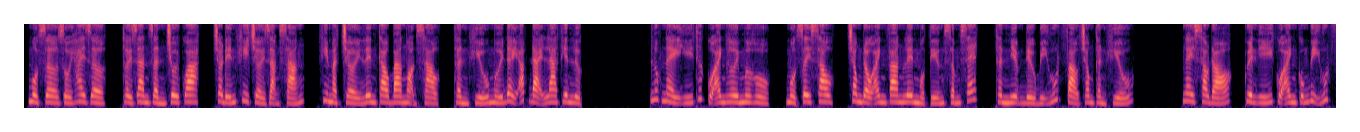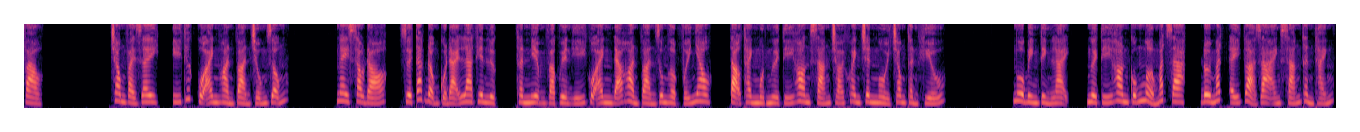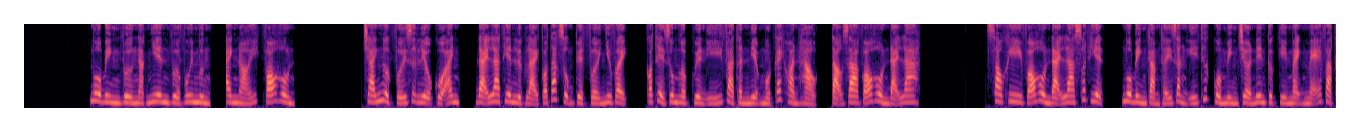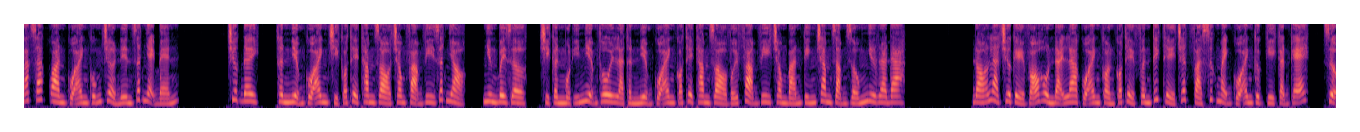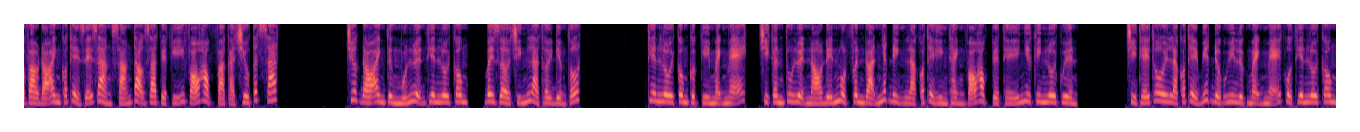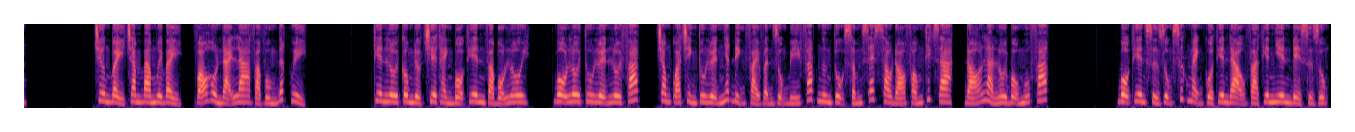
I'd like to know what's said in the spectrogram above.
Một giờ rồi hai giờ, thời gian dần trôi qua, cho đến khi trời rạng sáng, khi mặt trời lên cao ba ngọn sao, thần khiếu mới đầy áp Đại La Thiên Lực. Lúc này ý thức của anh hơi mơ hồ, một giây sau, trong đầu anh vang lên một tiếng sấm sét, thần niệm đều bị hút vào trong thần khiếu. Ngay sau đó, quyền ý của anh cũng bị hút vào. Trong vài giây, ý thức của anh hoàn toàn trống rỗng. Ngay sau đó, dưới tác động của Đại La Thiên Lực, thần niệm và quyền ý của anh đã hoàn toàn dung hợp với nhau, tạo thành một người tí hon sáng chói khoanh chân ngồi trong thần khiếu. Ngô Bình tỉnh lại, người tí hon cũng mở mắt ra, đôi mắt ấy tỏa ra ánh sáng thần thánh. Ngô Bình vừa ngạc nhiên vừa vui mừng, anh nói, võ hồn. Trái ngược với dự liệu của anh, Đại La Thiên Lực lại có tác dụng tuyệt vời như vậy, có thể dung hợp quyền ý và thần niệm một cách hoàn hảo, tạo ra võ hồn Đại La. Sau khi võ hồn Đại La xuất hiện, Ngô Bình cảm thấy rằng ý thức của mình trở nên cực kỳ mạnh mẽ và các giác quan của anh cũng trở nên rất nhạy bén. Trước đây, thần niệm của anh chỉ có thể thăm dò trong phạm vi rất nhỏ, nhưng bây giờ, chỉ cần một ý niệm thôi là thần niệm của anh có thể thăm dò với phạm vi trong bán kính trăm dặm giống như radar. Đó là chưa kể võ hồn đại la của anh còn có thể phân tích thể chất và sức mạnh của anh cực kỳ cặn kẽ, dựa vào đó anh có thể dễ dàng sáng tạo ra tuyệt kỹ võ học và cả chiêu tất sát. Trước đó anh từng muốn luyện thiên lôi công, bây giờ chính là thời điểm tốt. Thiên lôi công cực kỳ mạnh mẽ, chỉ cần tu luyện nó đến một phân đoạn nhất định là có thể hình thành võ học tuyệt thế như kinh lôi quyền. Chỉ thế thôi là có thể biết được uy lực mạnh mẽ của thiên lôi công. chương 737, Võ hồn Đại La và vùng đất quỷ. Thiên lôi công được chia thành bộ thiên và bộ lôi. Bộ lôi tu luyện lôi pháp, trong quá trình tu luyện nhất định phải vận dụng bí pháp ngưng tụ sấm sét sau đó phóng thích ra, đó là lôi bộ ngũ pháp. Bộ thiên sử dụng sức mạnh của thiên đạo và thiên nhiên để sử dụng.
